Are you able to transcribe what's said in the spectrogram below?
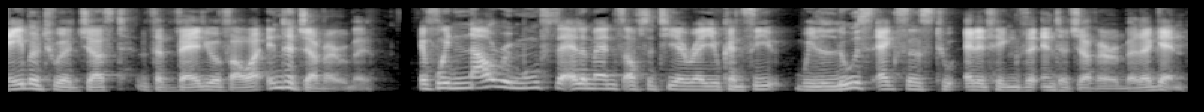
able to adjust the value of our integer variable. If we now remove the elements of the TArray, you can see we lose access to editing the integer variable again.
